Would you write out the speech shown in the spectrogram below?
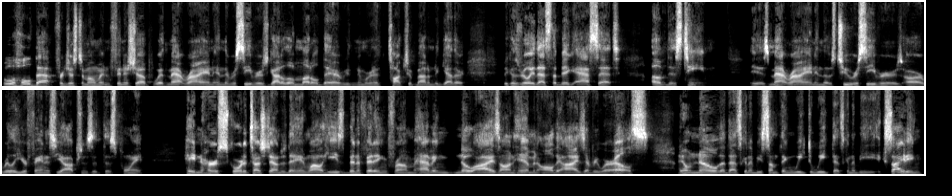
But we'll hold that for just a moment and finish up with Matt Ryan and the receivers. Got a little muddled there, and we're going to talk about them together because really that's the big asset of this team is Matt Ryan and those two receivers are really your fantasy options at this point. Hayden Hurst scored a touchdown today, and while he's benefiting from having no eyes on him and all the eyes everywhere else, I don't know that that's going to be something week to week that's going to be exciting.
